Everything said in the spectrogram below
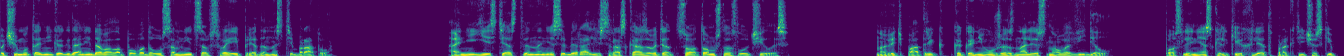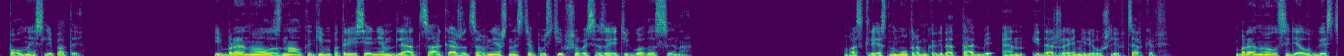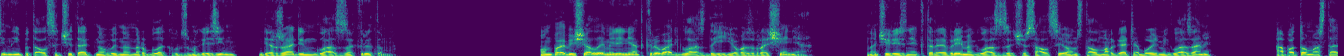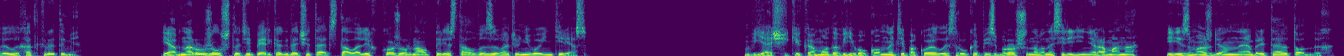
почему-то никогда не давала повода усомниться в своей преданности брату. Они, естественно, не собирались рассказывать отцу о том, что случилось. Но ведь Патрик, как они уже знали, снова видел, после нескольких лет практически полной слепоты. И Бренуэлл знал, каким потрясением для отца окажется внешность опустившегося за эти годы сына. Воскресным утром, когда Табби, Энн и даже Эмили ушли в церковь, Бренуэлл сидел в гостиной и пытался читать новый номер Блэквудс магазин, держа один глаз закрытым. Он пообещал Эмили не открывать глаз до ее возвращения, но через некоторое время глаз зачесался, и он стал моргать обоими глазами, а потом оставил их открытыми, и обнаружил, что теперь, когда читать стало легко, журнал перестал вызывать у него интерес. В ящике комода в его комнате покоилась рукопись брошенного на середине романа «И изможденные обретают отдых».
